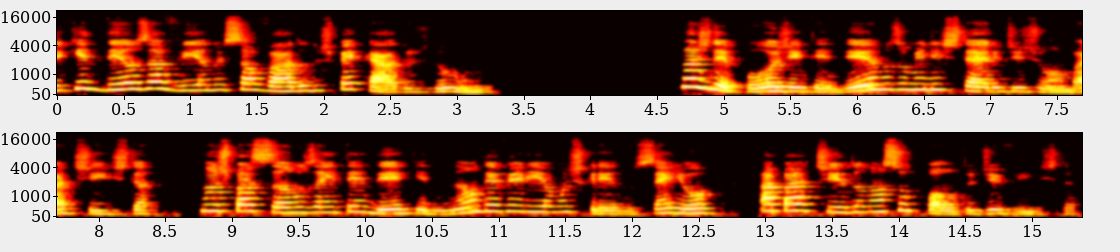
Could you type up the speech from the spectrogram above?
de que Deus havia nos salvado dos pecados do mundo. Mas depois de entendermos o ministério de João Batista, nós passamos a entender que não deveríamos crer no Senhor a partir do nosso ponto de vista,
